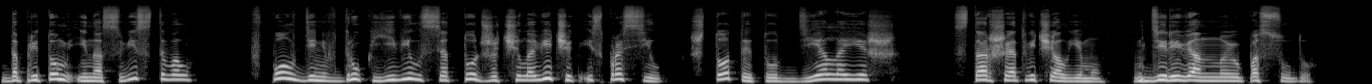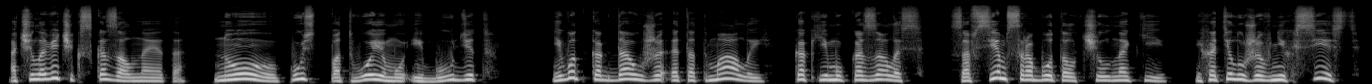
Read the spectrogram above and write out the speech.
да притом и насвистывал. В полдень вдруг явился тот же человечек и спросил, «Что ты тут делаешь?» Старший отвечал ему, деревянную посуду. А человечек сказал на это, ну, пусть по-твоему и будет. И вот когда уже этот малый, как ему казалось, совсем сработал челноки и хотел уже в них сесть,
